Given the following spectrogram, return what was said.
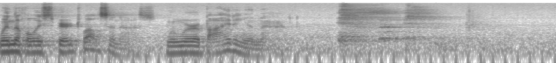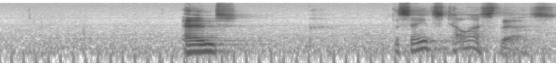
when the Holy Spirit dwells in us, when we're abiding in that. And the saints tell us this.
